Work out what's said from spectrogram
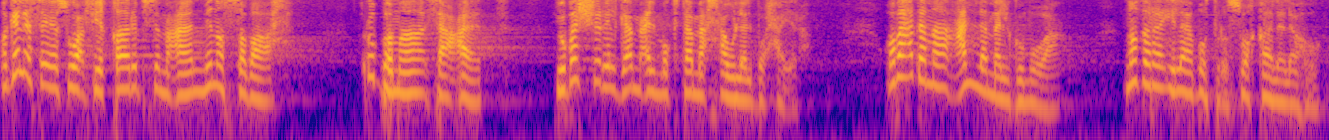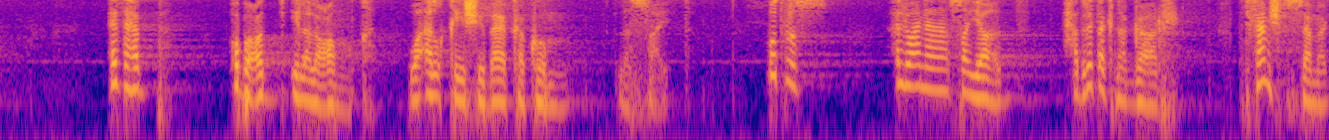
وجلس يسوع في قارب سمعان من الصباح ربما ساعات يبشر الجمع المجتمع حول البحيرة. وبعدما علم الجموع نظر إلى بطرس وقال له اذهب ابعد إلى العمق. وألقي شباككم للصيد. بطرس قال له أنا صياد حضرتك نجار ما تفهمش في السمك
